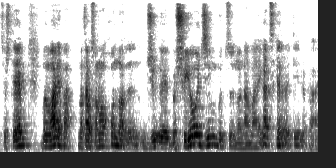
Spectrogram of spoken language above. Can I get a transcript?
そして、もあれば、またはその本の主要人物の名前が付けられている場合、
